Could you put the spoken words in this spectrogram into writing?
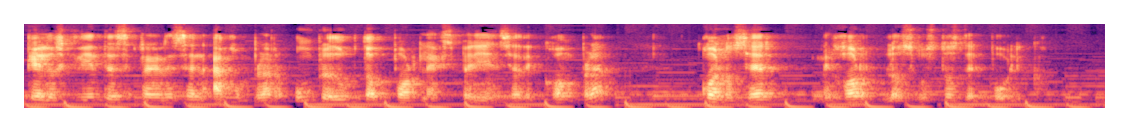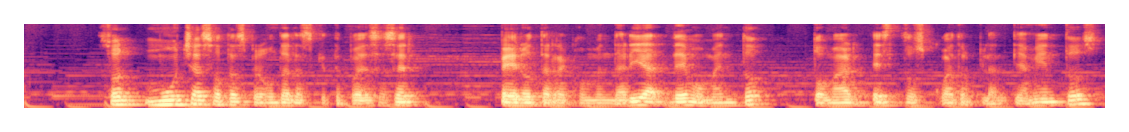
que los clientes regresen a comprar un producto por la experiencia de compra, conocer mejor los gustos del público. Son muchas otras preguntas las que te puedes hacer, pero te recomendaría de momento tomar estos cuatro planteamientos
